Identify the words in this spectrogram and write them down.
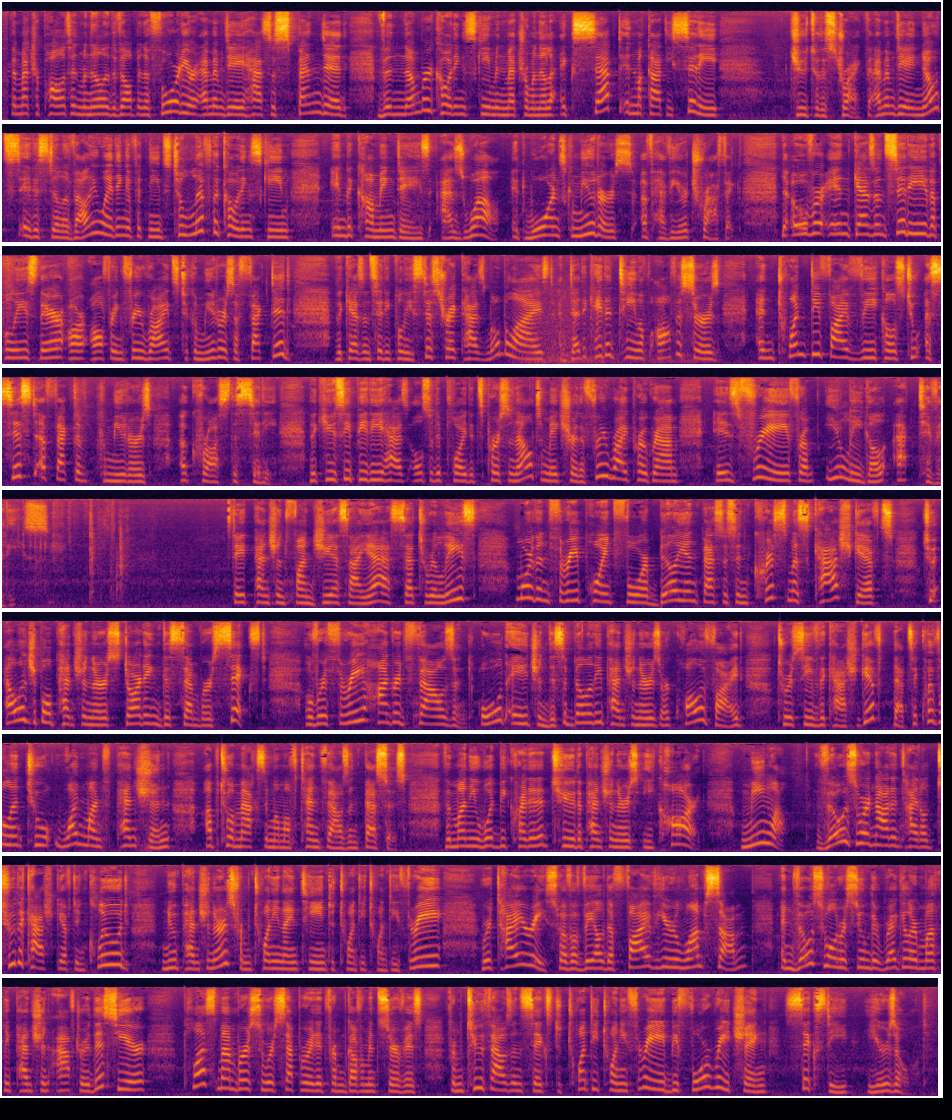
The Metropolitan Manila Development Authority, or MMDA, has suspended the number coding scheme in Metro Manila except in Makati City due to the strike. The MMDA notes it is still evaluating if it needs to lift the coding scheme in the coming days as well. It warns commuters of heavier traffic. Now, over in Quezon City, the police there are offering free rides to commuters affected. The Quezon City Police District has mobilized a dedicated team of officers and 25 vehicles to assist affected commuters across the city. The QCPD has also deployed its personnel to make sure the free ride program is free from illegal State Pension Fund GSIS set to release more than 3.4 billion pesos in Christmas cash gifts to eligible pensioners starting December 6th. Over 300,000 old age and disability pensioners are qualified to receive the cash gift that's equivalent to one month pension up to a maximum of 10,000 pesos. The money would be credited to the pensioner's e-card. Meanwhile, those who are not entitled to the cash gift include new pensioners from 2019 to 2023, retirees who have availed a five-year lump sum, and those who will resume the regular monthly pension after this year, plus members who were separated from government service from 2006 to 2023 before reaching 60 years old.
